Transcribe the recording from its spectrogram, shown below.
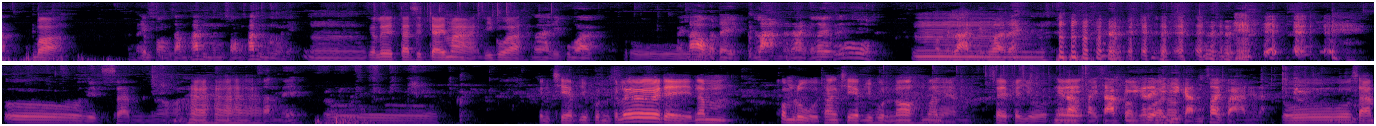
ครับบ่ ได้สองสามพันหนึ่งสองพันหนึ่งเนี่ยอืมก็เลยตัดสินใจมาดีกว่าหน้าดีกว่าโอ้ไปเล่าวก็ได้เป็นล้านนะนะก็เลยโอ้อืมเอาไปร้านดีกว่านะโอ้เวทสันเนาะสั่นเลยโอ้เป็นเชฟญี่ปุ่นก็เลยได้นำ ความรู้ทางเชฟญี่ปุ่นเนาะมาแมนใส่ประโยชน์นี่ละไปสามปีก็ได้วิธีการสร้อยป่านี่แหละ โอ้สาม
